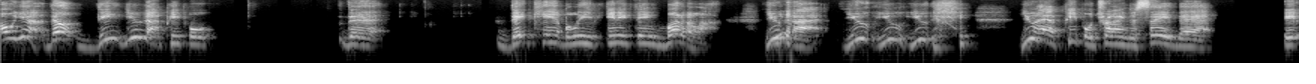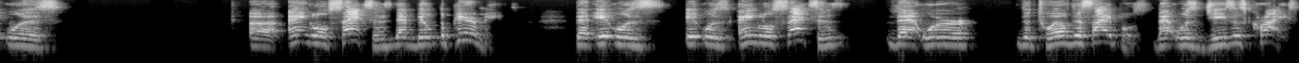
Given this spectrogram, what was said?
Oh yeah, they'll the, you got people that they can't believe anything but a lie. You Yeah. got you you you you have people trying to say that it was uh, Anglo-Saxons that built the pyramids, that it was it was Anglo-Saxons that were the 12 disciples, that was Jesus Christ,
